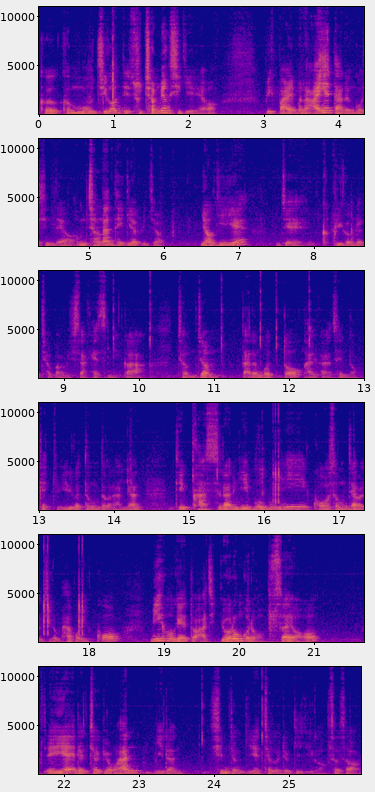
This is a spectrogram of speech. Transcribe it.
그 근무 직원들이 수천 명씩이에요. 빅5는 아예 다른 곳인데요. 엄청난 대기업이죠. 여기에 이제 그 비급여 처방을 시작했으니까 점점 다른 것도 갈 가능성이 높겠죠. 이거 등등을 하면 딥카스라는 이 부분이 고성장을 지금 하고 있고 미국에도 아직 이런 건 없어요. AI를 적용한 이런 심정기 예측 의료기기가 없어서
